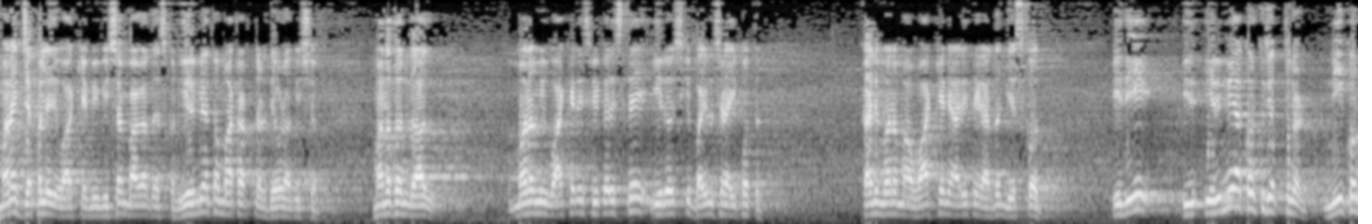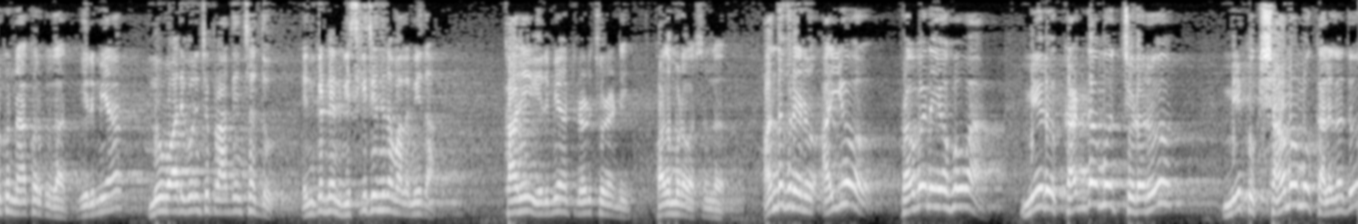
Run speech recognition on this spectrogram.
మనకు చెప్పలేదు వాక్యం. ఈ విషయం బాగా తెలుసుకోండి. ఇర్మియాతో మాట్లాడుతున్నాడు దేవుడు ఆ విషయం. మనతో కాదు. మనం ఈ వాక్యాన్ని స్వీకరిస్తే ఈ రోజుకి బైబిల్ సైడ్ అయిపోతుంది. కానీ మనం ఆ వాక్యాన్ని ఆ రీతిగా అర్థం చేసుకోవద్దు. ఇది ఇర్మియా కొరకు చెప్తున్నాడు. నీ కొరకు నా కొరకు కాదు. ఇర్మియా నువ్వు వారి గురించి ప్రార్థించద్దు. ఎందుకంటే నేను విసిగి చెందిన వాళ్ళ మీద. కానీ ఇర్మియా అంటున్నాడు చూడండి పదమూడవ వర్షంలో అందుకు నేను అయ్యో ప్రవణ యెహోవా మీరు ఖడ్గము చూడరు మీకు క్షామము కలగదు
